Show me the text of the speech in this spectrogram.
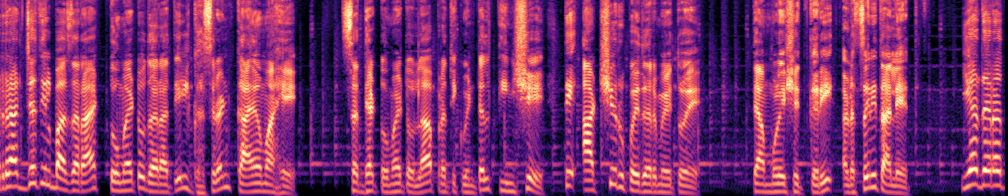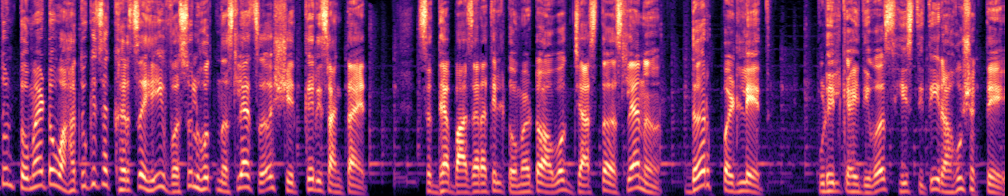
राज्यातील बाजारात टोमॅटो दरातील घसरण कायम आहे. सध्या टोमॅटोला प्रति क्विंटल तीनशे ते आठशे रुपये दर मिळतोय. त्यामुळे शेतकरी अडचणीत आलेत. या दरातून टोमॅटो वाहतुकीचा खर्चही वसूल होत नसल्याचं शेतकरी सांगतायत. सध्या बाजारातील टोमॅटो आवक जास्त असल्यानं दर पडलेत. पुढील काही दिवस ही स्थिती राहू शकते.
